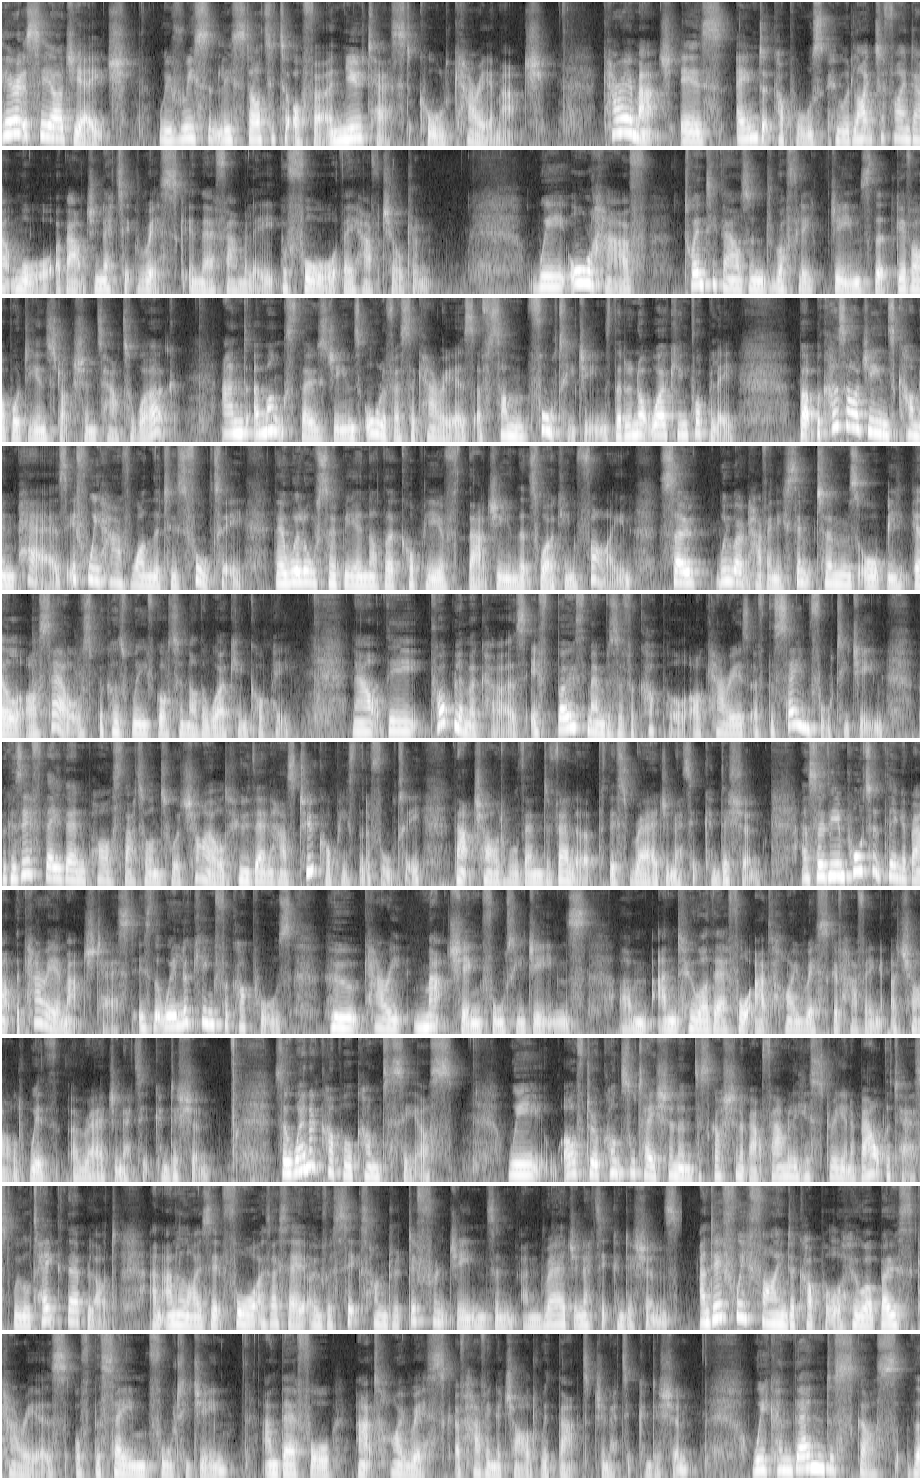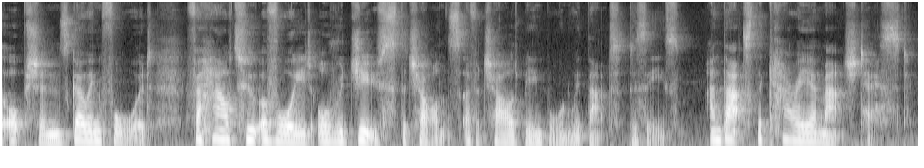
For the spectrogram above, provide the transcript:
Here at CRGH, we've recently started to offer a new test called CarrierMatch. Carrier Match is aimed at couples who would like to find out more about genetic risk in their family before they have children. We all have 20,000 roughly genes that give our body instructions how to work. And amongst those genes, all of us are carriers of some faulty genes that are not working properly. But because our genes come in pairs, if we have one that is faulty, there will also be another copy of that gene that's working fine. So we won't have any symptoms or be ill ourselves because we've got another working copy. Now, the problem occurs if both members of a couple are carriers of the same faulty gene, because if they then pass that on to a child who then has two copies that are faulty, that child will then develop this rare genetic condition. And so the important thing about the carrier match test is that we're looking for couples who carry matching faulty genes. Um, and who are therefore at high risk of having a child with a rare genetic condition. So when a couple come to see us, we, after a consultation and discussion about family history and about the test, we will take their blood and analyse it for, as I say, over 600 different genes and, and rare genetic conditions. And if we find a couple who are both carriers of the same faulty gene and therefore at high risk of having a child with that genetic condition, we can then discuss the options going forward for how to avoid or reduce the chance of a child being born with that disease and that's the carrier match test.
